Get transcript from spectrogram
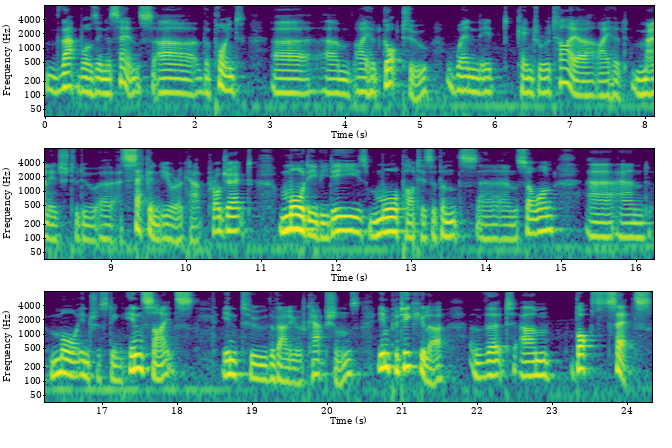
that was, in a sense, uh, the point uh, um, I had got to when it came to retire. I had managed to do a, a second EuroCap project, more DVDs, more participants, uh, and so on, uh, and more interesting insights into the value of captions, in particular that um, boxed sets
